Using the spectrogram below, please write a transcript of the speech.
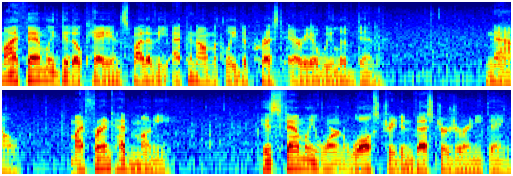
My family did okay in spite of the economically depressed area we lived in. Now, my friend had money. His family weren't Wall Street investors or anything,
